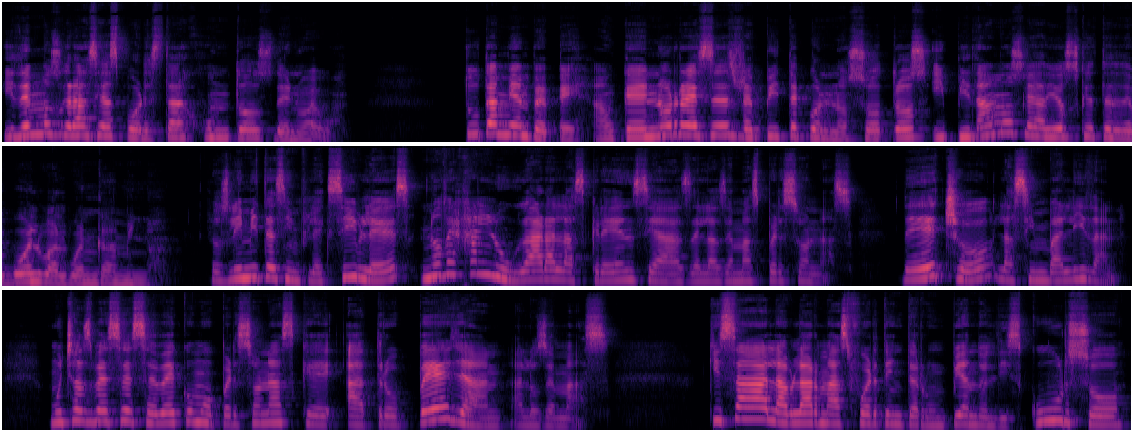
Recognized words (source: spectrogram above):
y demos gracias por estar juntos de nuevo. Tú también, Pepe, aunque no reces, repite con nosotros y pidámosle a Dios que te devuelva al buen camino. Los límites inflexibles no dejan lugar a las creencias de las demás personas. De hecho, las invalidan. Muchas veces se ve como personas que atropellan a los demás. Quizá al hablar más fuerte interrumpiendo el discurso,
